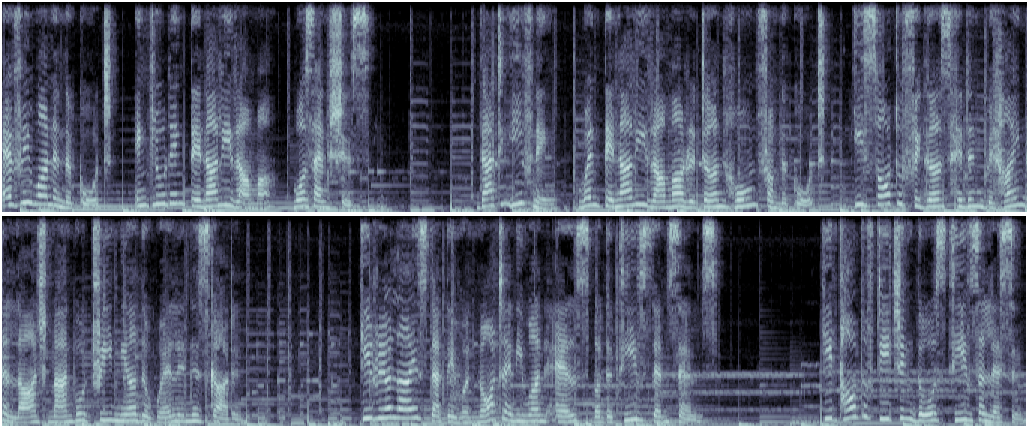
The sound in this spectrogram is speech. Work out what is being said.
Everyone in the court, including Tenali Rama, was anxious. That evening, when Tenali Rama returned home from the court, he saw two figures hidden behind a large mango tree near the well in his garden. He realized that they were not anyone else but the thieves themselves. He thought of teaching those thieves a lesson.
